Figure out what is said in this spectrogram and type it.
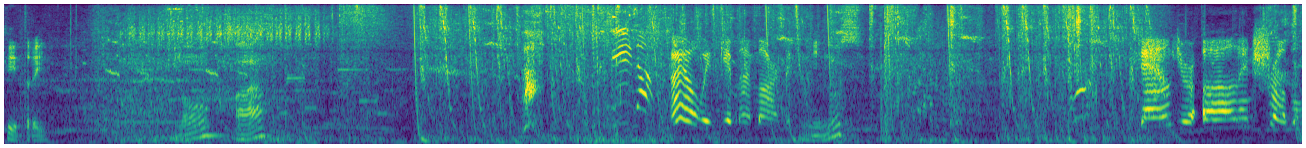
Хитрий. Ну, а? Мінус. Now you're all in trouble.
